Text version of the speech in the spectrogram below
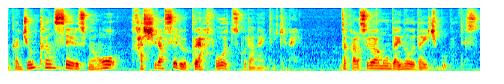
んか循環セールスマンを走らせるグラフを作らないといけない。だからそれは問題の第一部分です。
